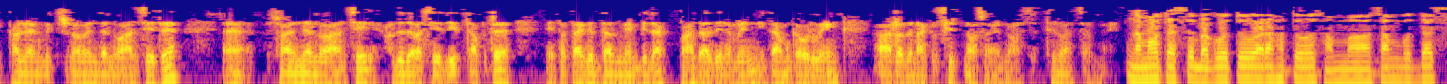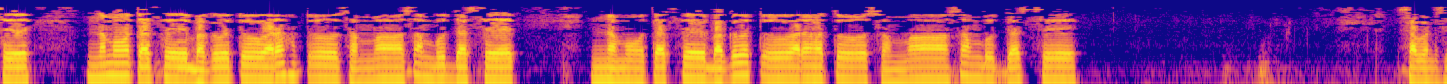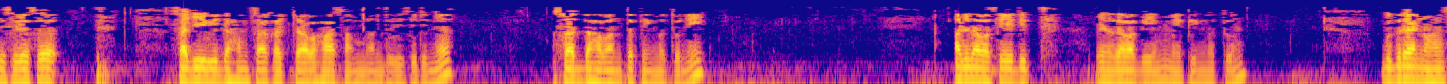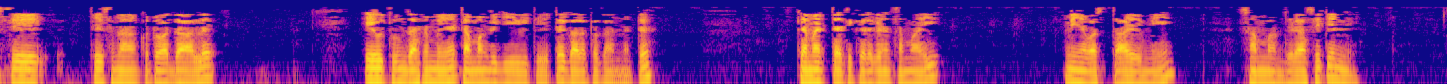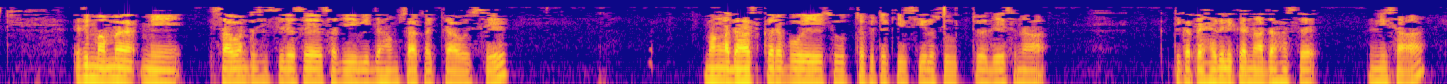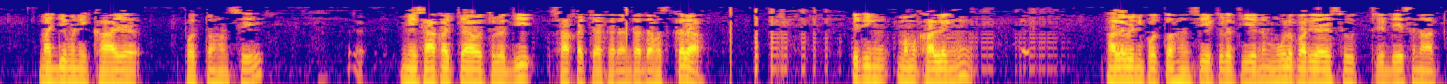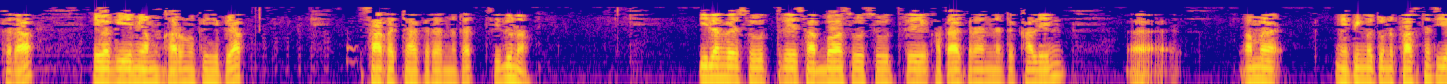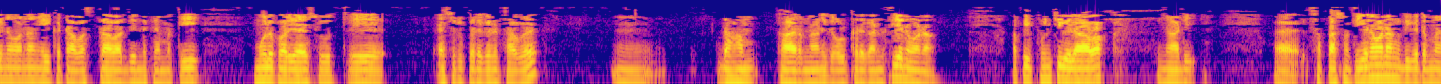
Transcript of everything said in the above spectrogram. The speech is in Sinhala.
කල්‍යාණ මිත්‍ර ස්වාමීන් වහන්සේට ස්වාමීන් වහන්සේ අද දවසේදීත් අපට මේ තථාගත ධර්මයෙන් බිදක් පහදා දෙන මෙන් ඊටම ගෞරවයෙන් ආරාධනා කර සිටිනවා ස්වාමීන් වහන්සේ. තිරුවන් සරණයි. නමෝ තස්ස භගවතු වරහතෝ සම්මා සම්බුද්දස්ස නමෝ තස්ස භගවතු වරහතෝ සම්මා සම්බුද්දස්ස නමෝ තස්ස භගවතු වරහතෝ සම්මා සම්බුද්දස්ස සවන සිසිලස සජීවී දහම් සාකච්ඡාව හා සම්බන්ධ වී සිටින ශ්‍රද්ධාවන්ත පින්වතුනි අද දවසේදීත් වෙනදා වගේම මේ පින්වතුන් බුදුරයන් වහන්සේ දේශනා කොට වදාළ ඒ උතුම් ධර්මය තමන්ගේ ජීවිතයට ගලප ගන්නට කැමැත්ත ඇති කරගෙන තමයි මේ අවස්ථාවේ මේ සම්බන්ධ වෙලා සිටින්නේ. ඉතින් මම මේ සවන්ත සිසිලස සජීවී දහම් සාකච්ඡාව ඔස්සේ මම අදහස් කරපු ඒ සූත්‍ර පිටකයේ සියලු සූත්‍ර දේශනා ටික පැහැදිලි කරන අදහස නිසා මජ්ක්‍ධිම නිකාය පොත් වහන්සේ මේ සාකච්ඡාව තුළදී සාකච්ඡා කරන්න අදහස් කළා. ඉතින් මම කලින් පළවෙනි පොත් වහන්සේ තුළ තියෙන මූලපරයය සූත්‍රය දේශනාත් කරා. ඒ වගේම යම් කරුණු කිහිපයක් සාකච්ඡා කරන්නටත් සිදුණා. ඊළඟ සූත්‍රයේ සබ්බාසව සූත්‍රයේ කතා කරන්නට කලින් මම මේ පින්වතුන්ට ප්‍රශ්න තියෙනවා නම් ඒකට අවස්ථාවක් දෙන්න කැමතියි මූලපරයය සූත්‍රයේ ඇසුරු කරගෙන තව දහම් කාරණා නිරෝල් කරගන්න තියෙනවා නම් අපි පුංචි වෙලාවක් විනාඩි ප්‍රශ්න තියෙනවා නම් දිගටම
